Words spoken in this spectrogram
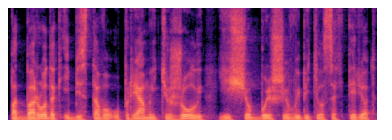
подбородок и без того упрямый, тяжелый, еще больше выпятился вперед.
